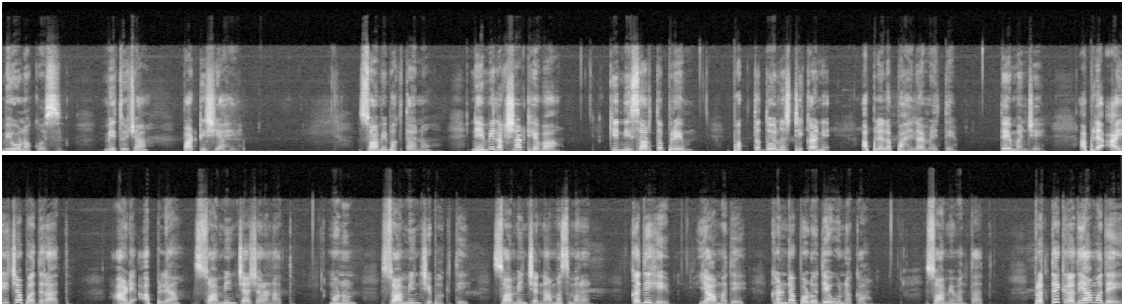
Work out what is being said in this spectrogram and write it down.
भिवू नकोस. मी तुझ्या पाठीशी आहे. स्वामी भक्तांनो नेहमी लक्षात ठेवा की निस्वार्थ प्रेम फक्त दोनच ठिकाणी आपल्याला पाहायला मिळते. ते म्हणजे आपल्या आईच्या पदरात आणि आपल्या स्वामींच्या चरणात. म्हणून स्वामींची भक्ती स्वामींचे नामस्मरण कधीही यामध्ये खंड पडू देऊ नका. स्वामी म्हणतात प्रत्येक हृदयामध्ये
